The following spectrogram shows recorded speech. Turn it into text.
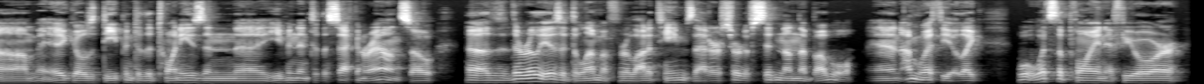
um, it goes deep into the 20s and uh, even into the second round. So uh, there really is a dilemma for a lot of teams that are sort of sitting on the bubble. And I'm with you. Like well, what's the point if you're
